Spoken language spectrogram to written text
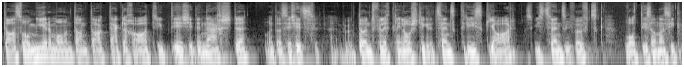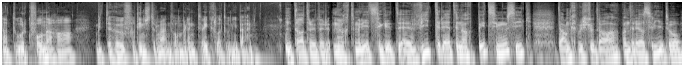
das, was mir momentan tagtäglich antreibt, ist in den nächsten, und das ist jetzt klingt vielleicht ein bisschen lustig, in 20, 30 Jahren, also bis 2050, wollte ich so eine Signatur gefunden haben mit der Hilfe der Instrumente, die wir entwickeln, Uni Bern. Und darüber möchten wir jetzt äh, weiterreden nach ein bisschen Musik. Danke, bist du da, Andreas Riedo.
